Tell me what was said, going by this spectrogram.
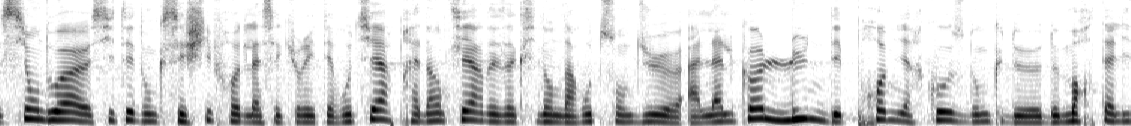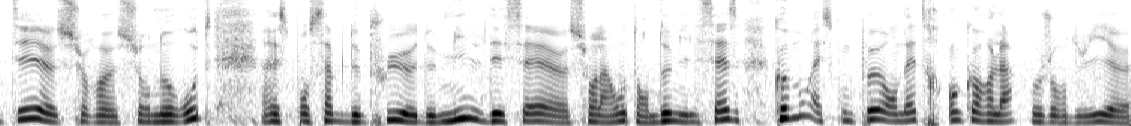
si on doit citer donc ces chiffres de la sécurité routière, près d'un tiers des accidents de la route sont dus à l'alcool, l'une des premières causes donc de, de mortalité sur sur nos routes, responsable de plus de 1000 décès euh, sur la route en 2016. Comment est-ce qu'on peut en être encore là aujourd'hui, euh,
